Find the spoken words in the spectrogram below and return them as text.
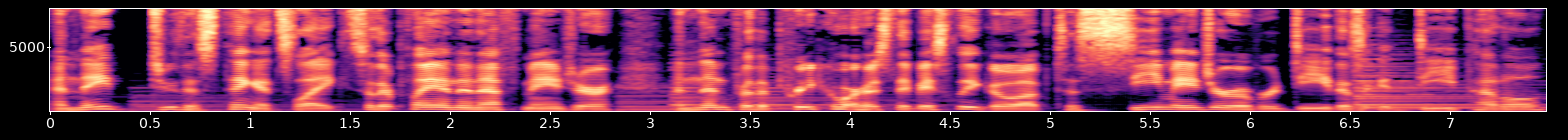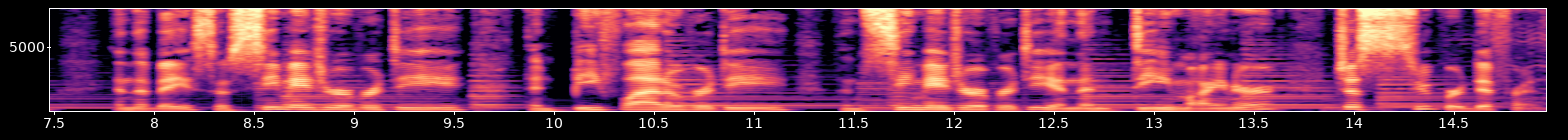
and they do this thing. It's like, so they're playing in F major, and then for the pre chorus, they basically go up to C major over D. There's like a D pedal in the bass. So C major over D, then B flat over D, then C major over D, and then D minor. Just super different.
